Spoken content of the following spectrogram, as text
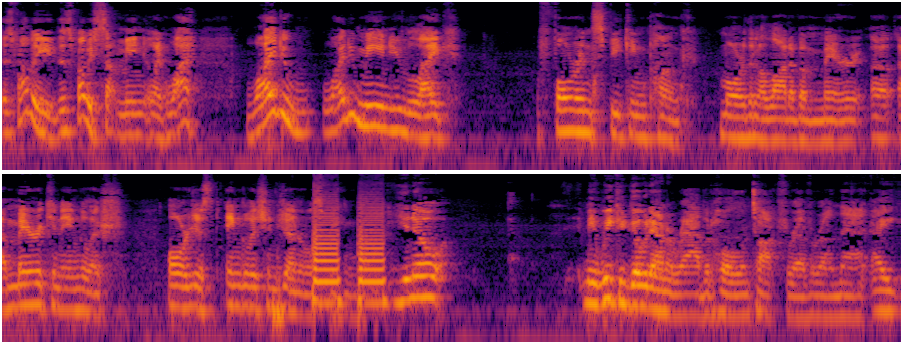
there's probably there's probably something mean like why why do why do me and you like foreign speaking punk more than a lot of Amer- uh, American English or just English in general speaking You know, I mean, we could go down a rabbit hole and talk forever on that. I,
